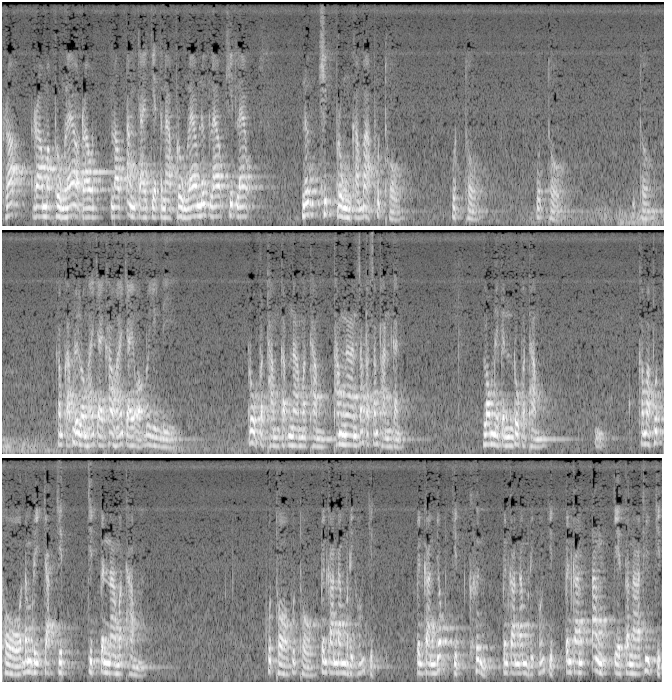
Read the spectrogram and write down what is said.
เพราะเรามาปรุงแล้วเราเราตั้งใจเจตนาปรุงแล้วนึกแล้วคิดแล้ว นึกคิดปรุงคำว่าพุทโธ พุทโธ พุทโธ พุทโธกำกับด้วยลมหายใจเข้าหายใจออกด้วยยิ่งดี รูปธรรมกับนามธรรมทำงานสัมผัสสัมพันธ์กันลมนี่เป็นรูปธรรม คำว่าพุทโธดำริจากจิต จิตเป็นนามธรรม พุทโธพุทโธ เป็นการดำริของจิต เป็นการยกจิตขึ้น เป็นการดำริของจิต เป็นการตั้งเจตนาที่จิต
